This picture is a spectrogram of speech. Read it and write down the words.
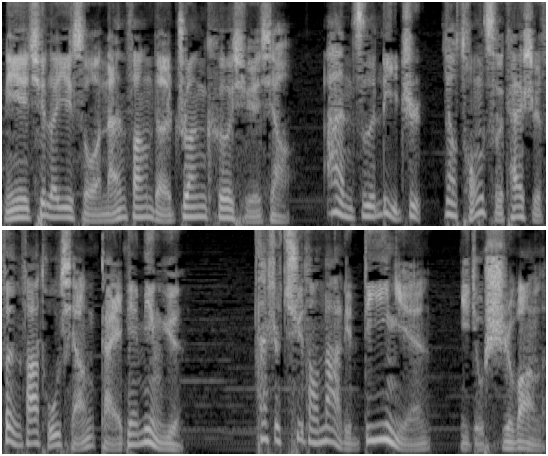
你去了一所南方的专科学校，暗自立志要从此开始奋发图强，改变命运。但是去到那里的第一年，你就失望了。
